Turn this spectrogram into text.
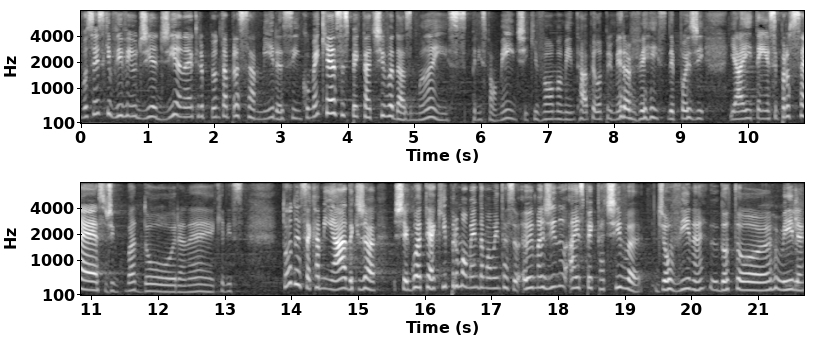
Vocês que vivem o dia a dia, né? Eu queria perguntar para Samira, assim, como é que é essa expectativa das mães, principalmente, que vão amamentar pela primeira vez depois de e aí tem esse processo de incubadora, né? Aqueles toda essa caminhada que já chegou até aqui para o momento da amamentação. Eu imagino a expectativa de ouvir, né, do doutor William.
